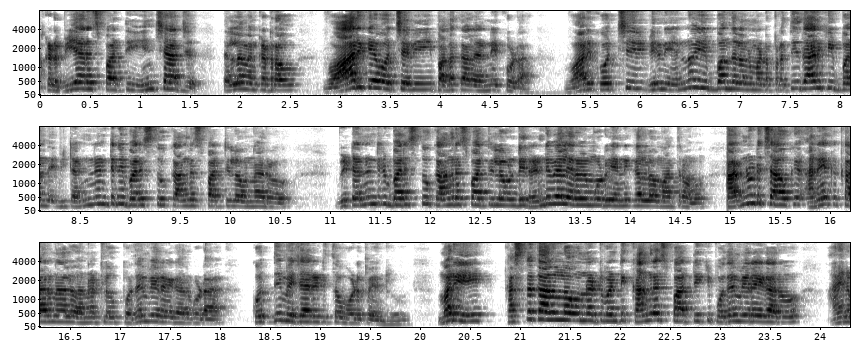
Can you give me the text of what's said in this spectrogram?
అక్కడ బీఆర్ఎస్ పార్టీ ఇన్ఛార్జ్ తెల్ల వెంకట్రావు వారికే వచ్చేవి ఈ పథకాలన్నీ కూడా. వారికి వచ్చి వీరిని ఎన్నో ఇబ్బందులు అనమాట ప్రతిదానికి ఇబ్బంది. వీటన్నింటినీ భరిస్తూ కాంగ్రెస్ పార్టీలో ఉన్నారు. వీటన్నింటిని భరిస్తూ కాంగ్రెస్ పార్టీలో ఉండి రెండు వేల ఇరవై మూడు ఎన్నికల్లో మాత్రం కర్ణుడి చావుకి అనేక కారణాలు అన్నట్లు పొదం వీరయ్య గారు కూడా కొద్ది మెజారిటీతో ఓడిపోయినరు. మరి కష్టకాలంలో ఉన్నటువంటి కాంగ్రెస్ పార్టీకి పొదం వీరయ్య గారు ఆయన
